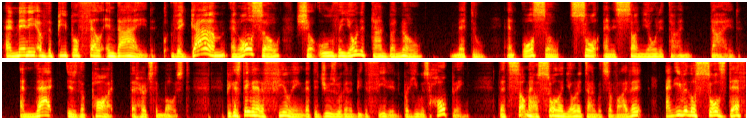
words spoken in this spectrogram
And many of the people fell and died. Vegam, and also, Shaul ve'yonatan bano metu. And also, Saul and his son Yonatan died. And that is the part that hurts the most. Because David had a feeling that the Jews were going to be defeated, but he was hoping that somehow Saul and Yonatan would survive it. And even though Saul's death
